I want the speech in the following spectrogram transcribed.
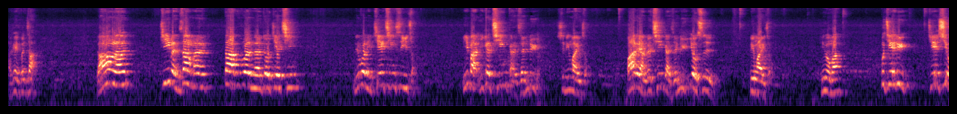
还可以分叉。然后呢，基本上呢，大部分呢就接氢。如果你接氢是一种，你把一个氢改成氯是另外一种，把两个氢改成氯又是另外一种，听懂吗？不接氯接溴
